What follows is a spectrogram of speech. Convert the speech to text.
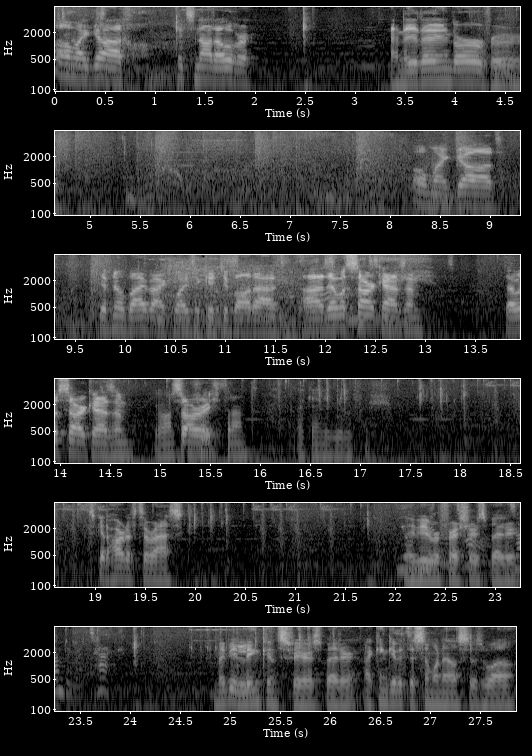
Oh my god. It's not over. And it ain't over. Oh my god. You have no buyback. Why is it good you bought out? Uh, that was sarcasm. That was sarcasm. You want Sorry. refresh, Strand? I can give you refresh. Let's get Heart of Tarrasque. Maybe middle refresher is better. Maybe Linken Sphere is better. I can give it to someone else as well.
